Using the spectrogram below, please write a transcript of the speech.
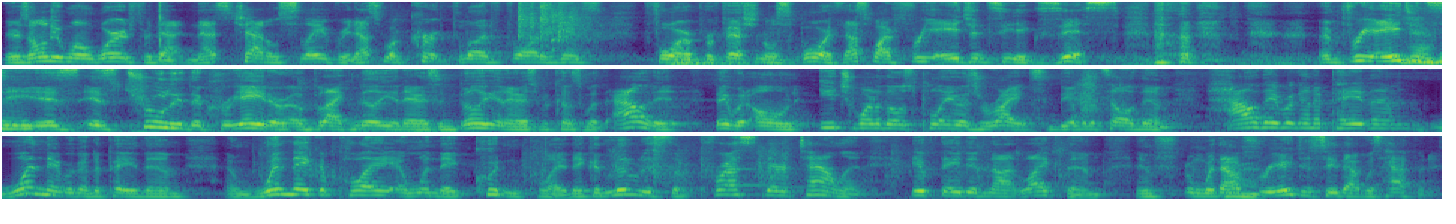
there's only one word for that, and that's chattel slavery. That's what Curt Flood fought against for professional sports. That's why free agency exists. and free agency Mm-hmm. is is truly the creator of black millionaires and billionaires because without it, they would own each one of those players' rights and be able to tell them how they were going to pay them, when they were going to pay them, and when they could play and when they couldn't play. They could literally suppress their talent if they did not like them. And, f- and without free agency, that was happening.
